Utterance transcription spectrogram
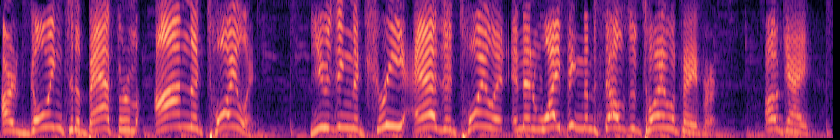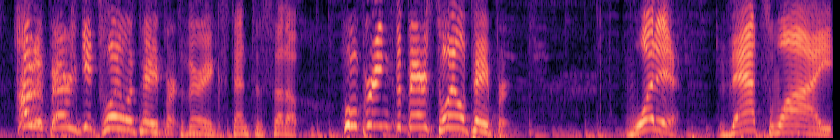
are going to the bathroom on the toilet, using the tree as a toilet, and then wiping themselves with toilet paper. Okay, how do bears get toilet paper? It's a very extensive setup. Who brings the bears toilet paper? What if that's why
